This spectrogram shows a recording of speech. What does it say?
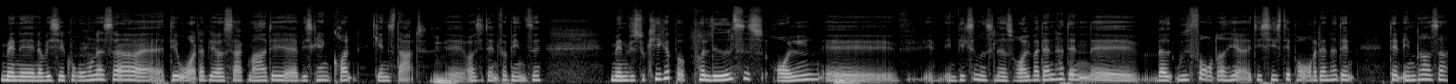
Men øh, når vi siger corona, så er det ord, der bliver også sagt meget, det er, at vi skal have en grøn genstart, mm. øh, også i den forbindelse. Men hvis du kigger på, på ledelsesrollen, mm. øh, en virksomhedsleders rolle, hvordan har den øh, været udfordret her de sidste par år? Hvordan har den, den ændret sig?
